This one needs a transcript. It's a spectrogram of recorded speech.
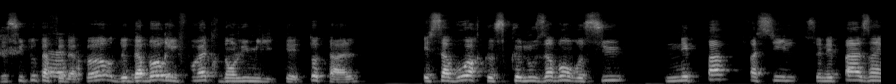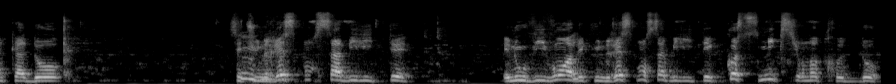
Je suis tout à fait d'accord. De- D'abord, il faut être dans l'humilité totale et savoir que ce que nous avons reçu n'est pas facile. Ce n'est pas un cadeau. C'est une Mhm. responsabilité. Et nous vivons avec une responsabilité cosmique sur notre dos.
